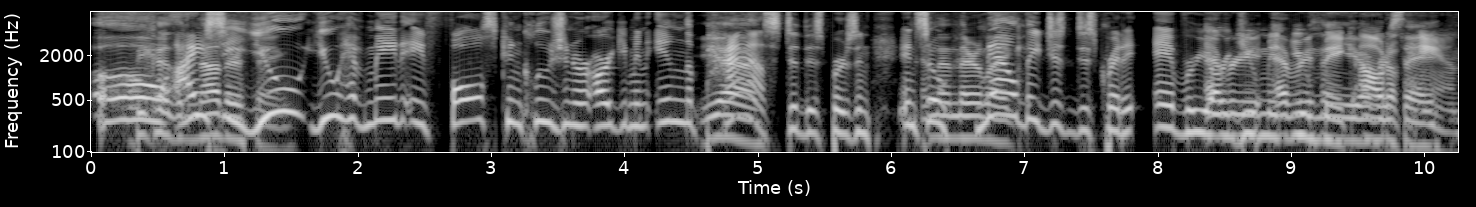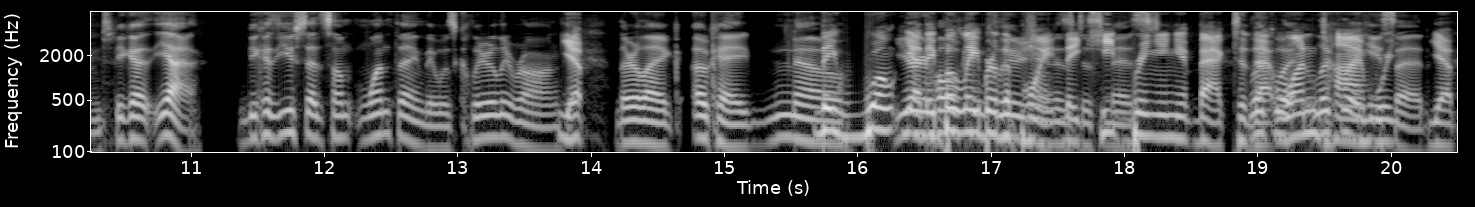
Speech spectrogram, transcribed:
Oh, Because I see. another You you have made a false conclusion or argument in the Yeah. past to this person, and so they're now like- they just discredit every, Every- argument you everything make you out of say. hand. Because yeah, because you said some one thing that was clearly wrong. Yep. They're like, okay, no. they won't. Yeah, they belabor the point. They keep bringing it back to Look that what- one time he where. said. Yep.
